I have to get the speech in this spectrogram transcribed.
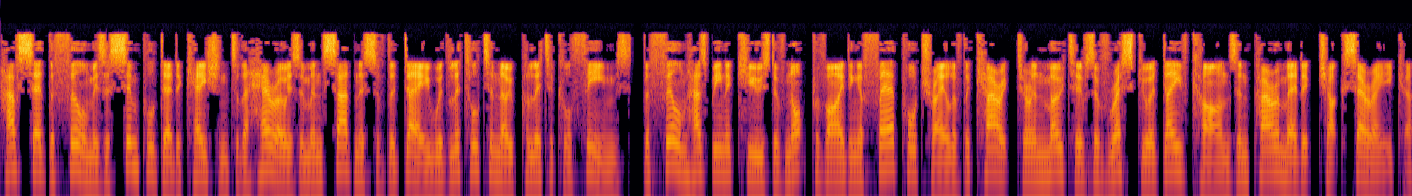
have said the film is a simple dedication to the heroism and sadness of the day with little to no political themes. The film has been accused of not providing a fair portrayal of the character and motives of rescuer Dave Carnes and paramedic Chuck Sereika.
